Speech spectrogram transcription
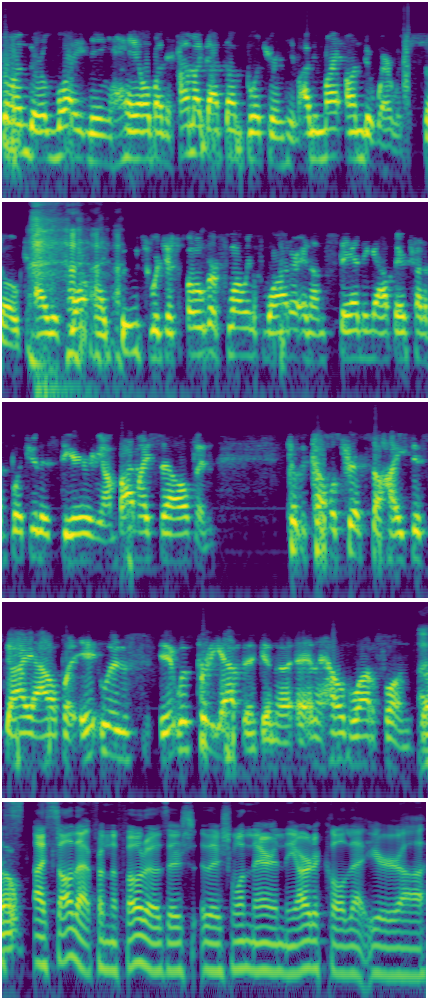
thunder, lightning, hail. By the time I got done butchering him, I mean my underwear was soaked. I was my boots were just overflowing with water, and I'm standing out there trying to butcher this deer. You know, I'm by myself, and took a couple trips to hike this guy out, but it was it was pretty epic and a, and a hell of a lot of fun. So I, I saw that from the photos. There's there's one there in the article that you're uh,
